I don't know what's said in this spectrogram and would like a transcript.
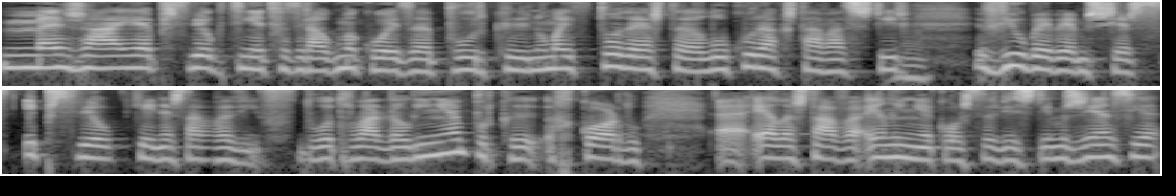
Mas Jaya percebeu que tinha de fazer alguma coisa, porque no meio de toda esta loucura a que estava a assistir, uhum. viu o bebê mexer-se e percebeu que ainda estava vivo. Do outro lado da linha, porque recordo, ah, ela estava em linha com os serviços de emergência,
